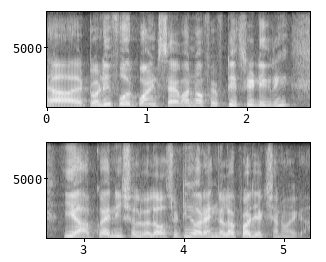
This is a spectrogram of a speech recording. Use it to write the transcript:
ट्वेंटी पॉइंट सेवन और फिफ्टी थ्री डिग्री ये आपका इनिशियल वेलोसिटी और एंगल ऑफ़ प्रोजेक्शन होएगा।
